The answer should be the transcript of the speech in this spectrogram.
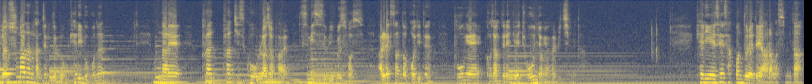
이런 수많은 간증들로 캐리 부부는 훗날에 프란, 프란치스코 올라자발, 스미스 위글스워스, 알렉산더 버디 등 부흥의 거장들에게 좋은 영향을 미칩니다. 캐리의 새 사건들에 대해 알아봤습니다.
